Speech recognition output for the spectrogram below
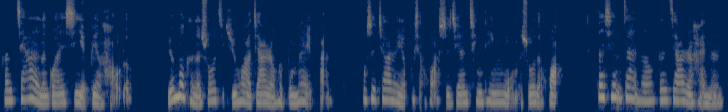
跟家人的关系也变好了。原本可能说几句话，家人会不耐烦，或是家人也不想花时间倾听我们说的话。但现在呢，跟家人还能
